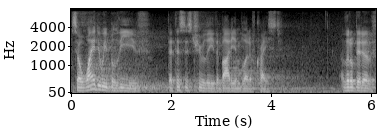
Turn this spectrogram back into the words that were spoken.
So, why do we believe that this is truly the body and blood of Christ? A little bit of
